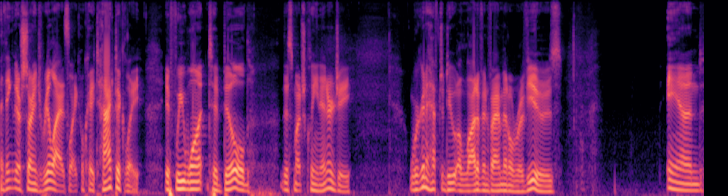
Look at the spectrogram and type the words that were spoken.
i think they're starting to realize like okay tactically if we want to build this much clean energy we're going to have to do a lot of environmental reviews and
